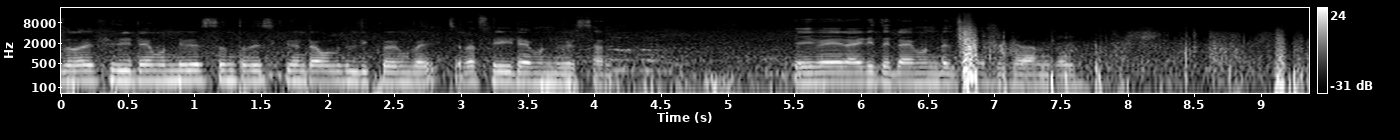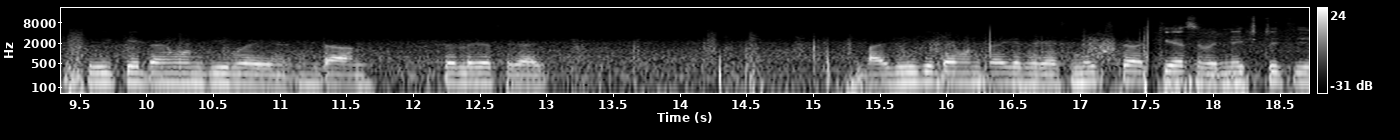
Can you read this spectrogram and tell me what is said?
যারা ফ্রি ডায়মন্ড নিবেছেন তারা স্ক্রিনে ডাবল ক্লিক করেন, ভাই। যারা ফ্রি ডায়মন্ড নিবেছেন এই ভাইয়ের আইডিতে ডায়মন্ডের শিখালাম ভাই। দুই কে ডায়মন্ড কি ভাই ডান চলে গেছে গাই ভাই দুই কে ডায়মন্ড পেয়ে গেছে গাইস নেক্সট কি আছে, ভাই? নেক্সটে কি?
